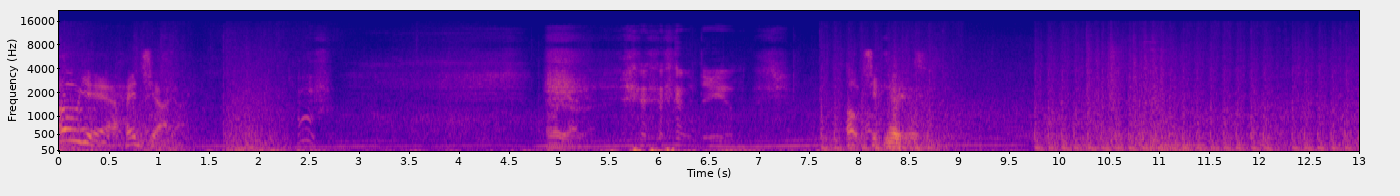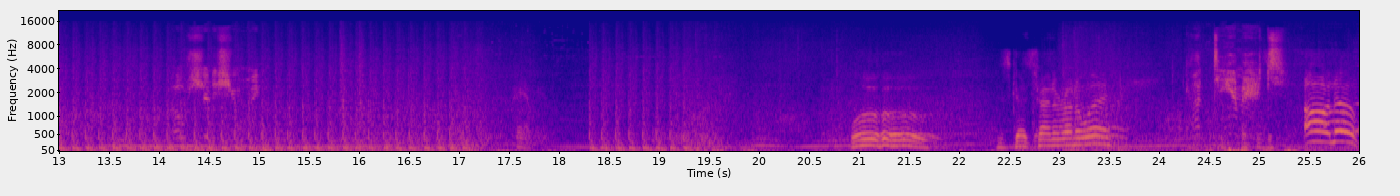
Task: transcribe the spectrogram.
Oh yeah, headshot. Oof. Oh yeah. Damn. Oh shit, there it is. Oh shit, he's shooting me. Damn. Whoa. Guy's trying to run away. God damn it. Oh no!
